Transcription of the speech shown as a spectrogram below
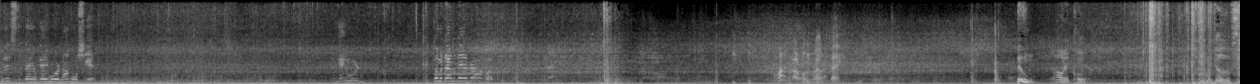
This is the damn game warden. Shit. Game warden. Coming down the damn driveway. Why did I run around the back? Boom! All that corn. Get my doves. See?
